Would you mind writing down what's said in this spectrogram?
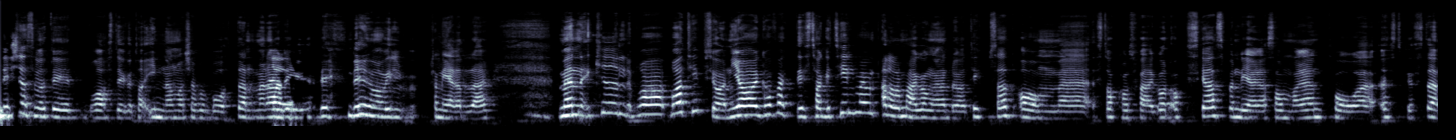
det känns som att det är ett bra steg att ta innan man köper båten. Men ja. det, det, det, är hur man vill planera det där. Men kul, bra, bra tips Johan. Jag har faktiskt tagit till mig alla de här gångerna du har tipsat om eh, Stockholms skärgård och ska spendera sommaren på östkusten.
